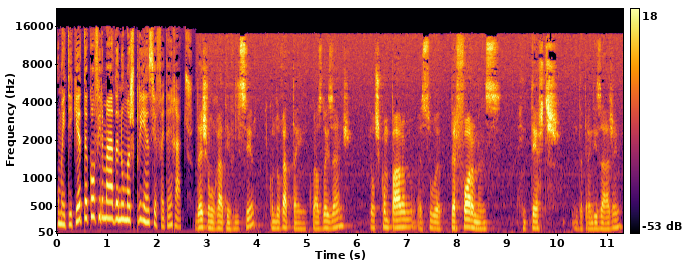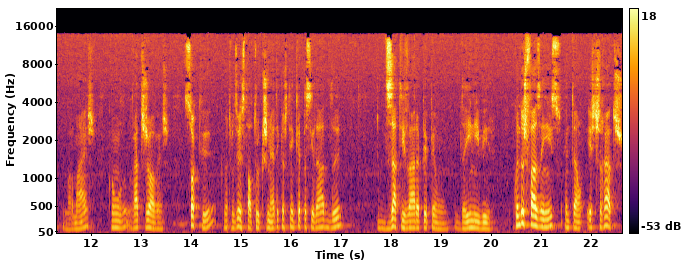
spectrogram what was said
uma etiqueta confirmada numa experiência feita em ratos. Deixam o rato envelhecer, quando o rato tem quase dois anos, eles comparam a sua performance em testes de aprendizagem normais com ratos jovens. Só que, como introduzir esse tal truque genético, eles têm a capacidade de desativar a PP1, de inibir. Quando eles fazem isso, então, estes ratos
